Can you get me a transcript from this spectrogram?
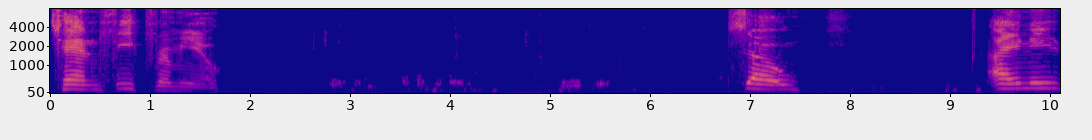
10 feet from you. So I need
